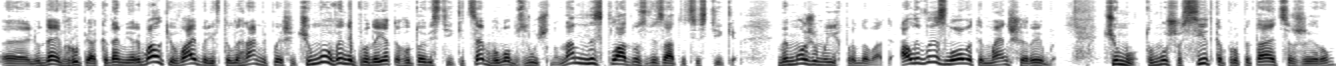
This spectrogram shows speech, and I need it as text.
е, людей в групі Академії рибалки в Вайбері, в Телеграмі пише, чому ви не продаєте готові стіки? Це було б зручно. Нам не складно зв'язати ці стіки. Ми можемо їх продавати. Але ви зловите менше риби. Чому? Тому що сітка пропитається жиром,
